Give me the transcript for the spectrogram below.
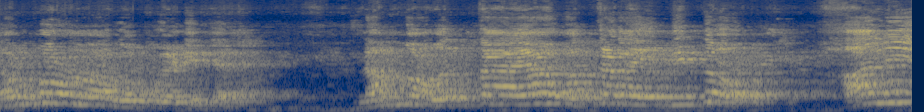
ಸಂಪೂರ್ಣವಾಗಿ ಒಪ್ಪಿಕೊಂಡಿದ್ದೇನೆ ನಮ್ಮ ಒತ್ತಾಯ, ಒತ್ತಡ ಇದ್ದಿದ್ದು ಹಾಲಿ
